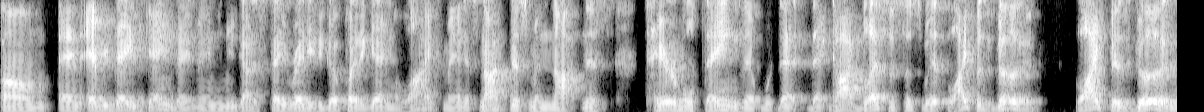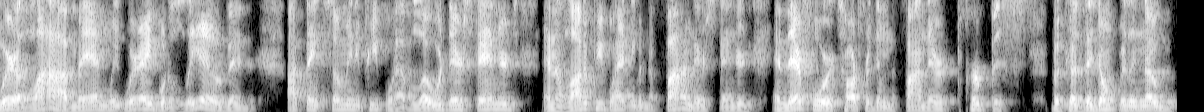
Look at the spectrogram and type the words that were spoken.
um and every day's game day man and you got to stay ready to go play the game of life man. It's not this monotonous terrible thing that that that god blesses us with. Life is good life is good. We're alive, man. We, we're able to live. And I think so many people have lowered their standards, and a lot of people hadn't even defined their standard. And therefore, it's hard for them to find their purpose because they don't really know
